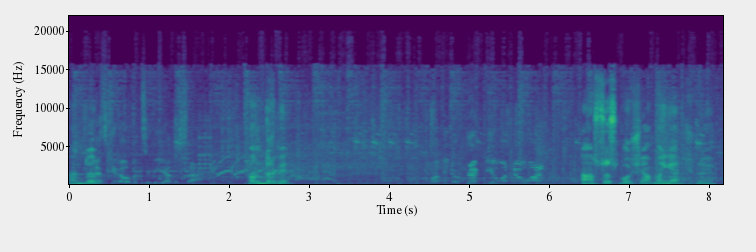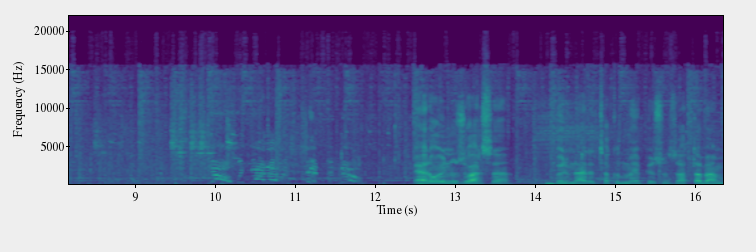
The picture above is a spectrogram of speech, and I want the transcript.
Lan dur. Oğlum dur bir. Ha sus boş yapma gel şuraya. Eğer oyununuz varsa bölümlerde takılma yapıyorsunuz. Hatta ben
